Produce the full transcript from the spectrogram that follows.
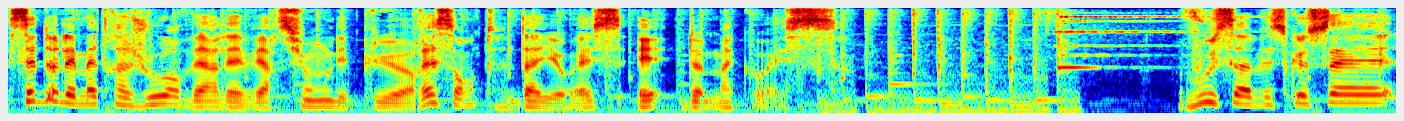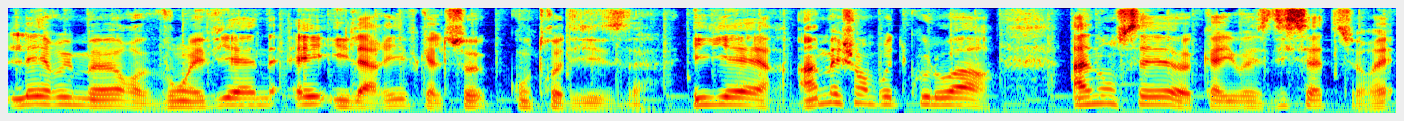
c'est de les mettre à jour vers les versions les plus récentes d'iOS et de macOS. Vous savez ce que c'est, les rumeurs vont et viennent et il arrive qu'elles se contredisent. Hier, un méchant bruit de couloir annonçait euh, qu'iOS 17 serait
